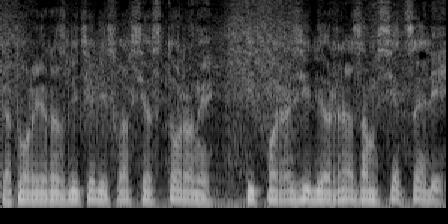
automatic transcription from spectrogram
которые разлетелись во все стороны и поразили разом все цели.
